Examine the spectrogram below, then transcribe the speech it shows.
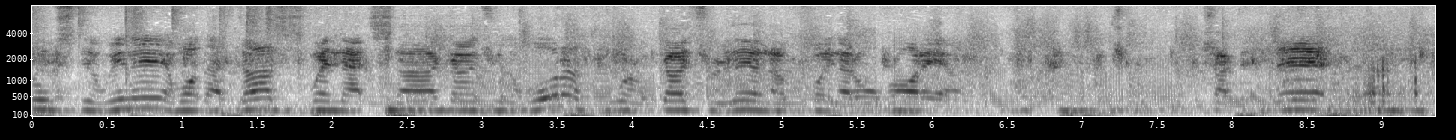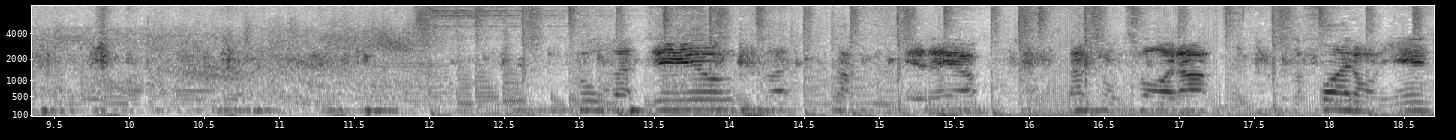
all still in there and what that does is when that's uh, going through the water, the water will go through there and they'll clean that all right out. Chuck that there. Pull that down so that nothing can get out. That's all tied up. There's a float on the end,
